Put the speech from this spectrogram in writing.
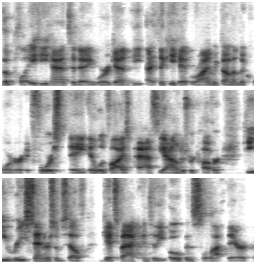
the play he had today, where again, he I think he hit Ryan McDonagh in the corner. It forced a ill-advised pass. The Islanders recover. He recenters himself, gets back into the open slot there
